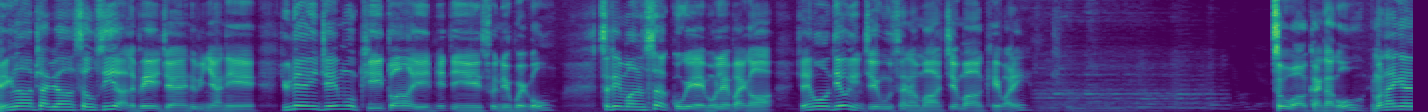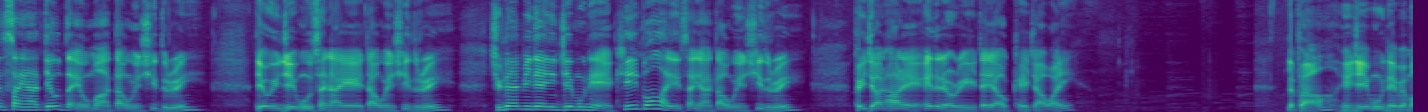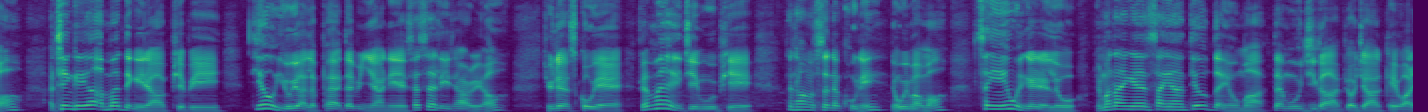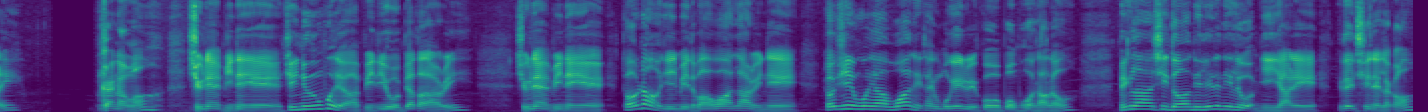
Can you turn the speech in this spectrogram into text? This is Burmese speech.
မင်္ဂလာဖျားဖျားစုံစည်းရလက်ဖေးကျန်အနုပညာနဲ့ယူနေကျင်းမှုခီးတွားရေးမြင့်တင်ရေးဆွေးနွေးပွဲကိုစက်တင်ဘာ29ရက်မွန်းလယ်ပိုင်းကရန်ကုန်တရုတ်ရင်ကျင်းမှုဆန္ဒမှာကျင်းပခဲ့ပါတယ်။ဆိုဝါခန္ဓာကိုမြန်မာနိုင်ငံဆိုင်ရာတရုတ်တန်ယုံမှတာဝန်ရှိသူတွေတရုတ်ရင်ကျင်းမှုဆန္ဒရဲ့တာဝန်ရှိသူတွေယူနန်ပြည်နယ်ရင်ကျင်းမှုနဲ့ခီးတွားရေးဆိုင်ရာတာဝန်ရှိသူတွေဖိတ်ကြားထားတဲ့ဧည့်သည်တော်တွေတက်ရောက်ခဲ့ကြပါတယ်။ လက်ဖက်ရင်ကျေးမှုနယ်ပယ်မှာအထင်ကြီးအမတ်တင်ကြီးတာဖြစ်ပြီးတရုတ်ရိုးရလက်ဖက်အတက်ပညာနဲ့ဆက်ဆက်လေးထားတွေဟာ UNESCO ရဲ့ရမန်ရင်ကျေးမှုအဖြစ်2022ခုနှစ်နိုဝင်ဘာမှာစည်ရင်းဝင်ခဲ့တယ်လို့မြန်မာနိုင်ငံဆိုင်ရာတရုတ်တန်ယုံမှတန်မိုးကြီးကပြောကြားခဲ့ပါတယ်။ခန္ဓာမှာယူနန်ပြည်နယ်ရဲ့ဂျီနူးဖွဲ့ရာဗီဒီယိုပြသတာတွေယူနန်ပြည်နယ်ရဲ့တောတောင်ရင်းမြေတဘာဝအလှတွေနဲ့ရောရှင်ဝေယဘဝနေထိုင်မှုရေးတွေကိုပုံဖော်ထားတော့မင်္ဂလာရှိသောနေလေးတစ်နေ့လို့အမည်ရတဲ့ဒီလက်ချင်းနဲ့၎င်း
